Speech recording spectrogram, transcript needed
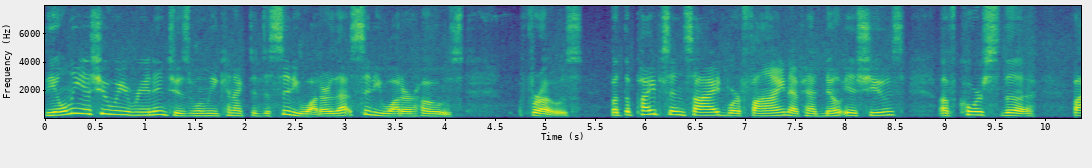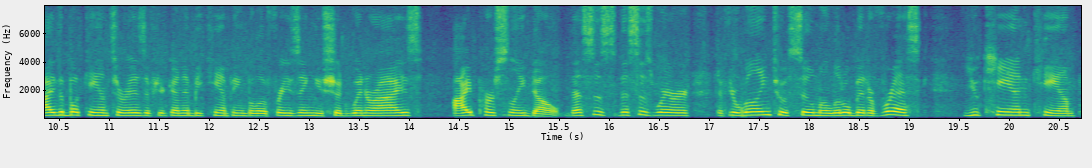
The only issue we ran into is when we connected to city water. That city water hose froze. But the pipes inside were fine. I've had no issues. Of course, the by the book answer is if you're going to be camping below freezing, you should winterize. I personally don't. This is this is where if you're willing to assume a little bit of risk, you can camp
